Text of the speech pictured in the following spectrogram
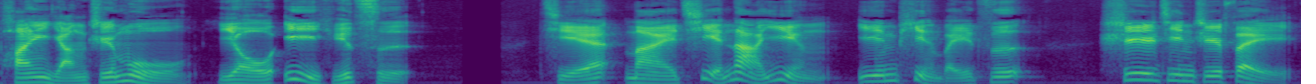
潘阳之墓有益于此。且买妾纳应，因聘为资，失金之费，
